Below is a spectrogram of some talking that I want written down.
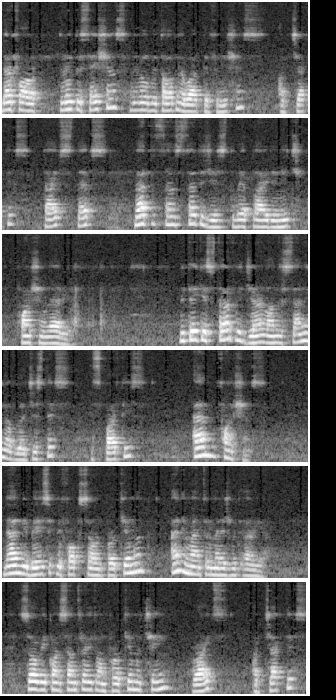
Therefore, during the sessions, we will be talking about definitions, objectives, types, steps, methods, and strategies to be applied in each functional area. We take a start with general understanding of logistics, its parties, and functions. Then we basically focus on procurement and inventory management area. So we concentrate on procurement chain, rights, objectives,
